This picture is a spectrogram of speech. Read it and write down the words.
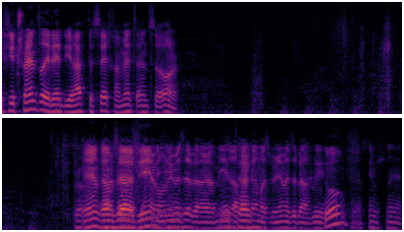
if you translate it, you have to say and. כן, גם זה הרבה אנשים הדין. הם אומרים את זה בארמית, יותר- ואחר כך מסבירים את זה באנגלית. טוב. עושים שניהם.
